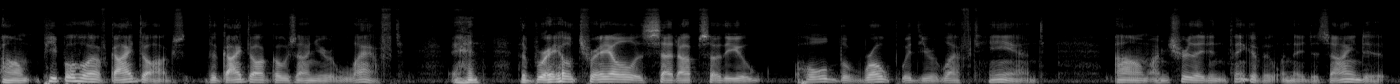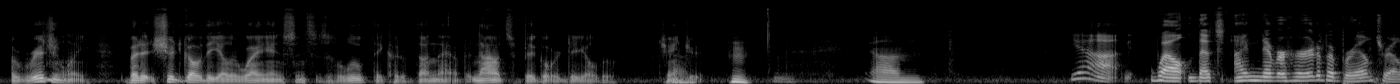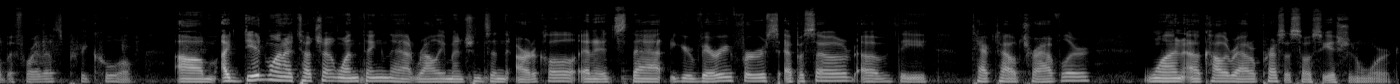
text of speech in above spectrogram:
Um, people who have guide dogs, the guide dog goes on your left, and the braille trail is set up so that you hold the rope with your left hand. Um, I'm sure they didn't think of it when they designed it originally, but it should go the other way. And since it's a loop, they could have done that. But now it's a big ordeal to change Wow. it. Hmm. Um, Yeah, well, that's I never heard of a braille trail before. That's pretty cool. Um, I did want to touch on one thing that Raleigh mentions in the article, and it's that your very first episode of the Tactile Traveler won a Colorado Press Association award.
